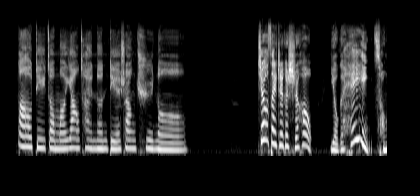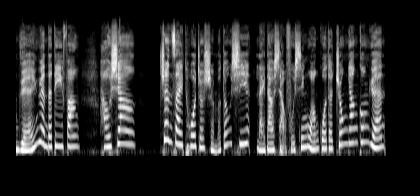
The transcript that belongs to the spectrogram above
到底怎么样才能叠上去呢？就在这个时候，有个黑影从远远的地方，好像正在拖着什么东西来到小福星王国的中央公园。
